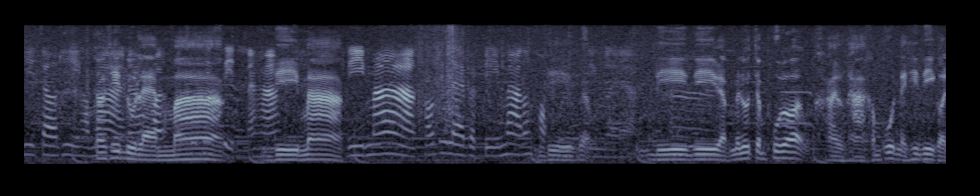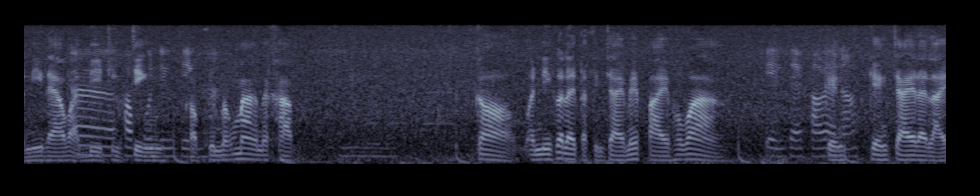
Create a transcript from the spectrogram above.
พี่เจ้าหน้าที่เขามากเจ้าหน้าที่ดูแลนะมากพี่สินนะคะดีมาก ดีมากเขาดูแลแบบดีมากต้องขอบคุณดีจแบบ ริงๆเลยอะ ดีอืมดีแบบไม่รู้จะพูดว่าหาหาคำพูดไหนที่ดีกว่านี้แล้วอะเออดีจขอบริงคุณจริงๆ ๆ ขอบคุณมากๆนะครับอืม ก็วันนี้ก็เลยตัดสินใจไม่ไป เพราะว่าเกรงใจเขาเลเกรยงเนาะ เกรงใจหลาย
